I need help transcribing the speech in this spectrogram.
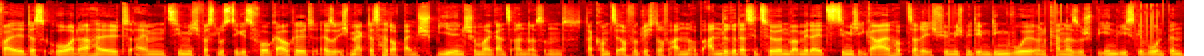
Weil das Ohr da halt einem ziemlich was Lustiges vorgaukelt. Also ich merke das halt auch beim Spielen schon mal ganz anders. Und da kommt es ja auch wirklich drauf an, ob andere das jetzt hören, war mir da jetzt ziemlich egal. Hauptsache, ich fühle mich mit dem Ding wohl und kann da so spielen, wie ich es gewohnt bin.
